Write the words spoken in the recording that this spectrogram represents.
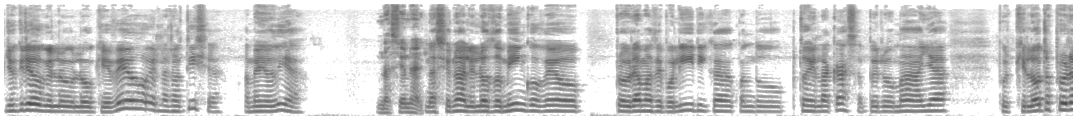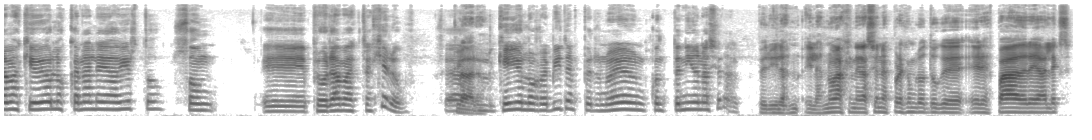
Yo creo que lo, lo que veo es las noticias a mediodía, Nacional. nacionales. Los domingos veo programas de política cuando estoy en la casa, pero más allá, porque los otros programas que veo en los canales abiertos son eh, programas extranjeros. O sea, Claro. que ellos lo repiten, pero no es un contenido nacional. Pero y las, y las nuevas generaciones, por ejemplo, tú que eres padre, Alex,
